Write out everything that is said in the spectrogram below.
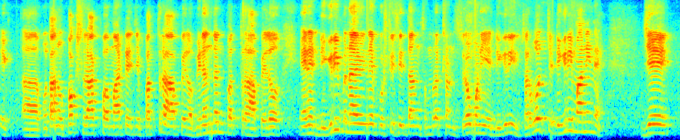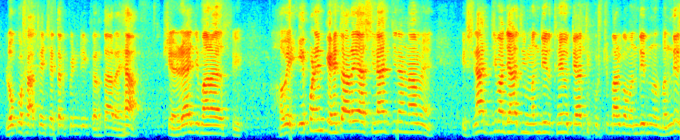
એક પોતાનો પક્ષ રાખવા માટે જે પત્ર આપેલો, અભિનંદન પત્ર આપેલો, એને ડિગ્રી બનાવીને પુષ્ટિ સિદ્ધાંત સંરક્ષણ શિરોમણી એ ડિગ્રી, સર્વોચ્ચ ડિગ્રી માનીને જે લોકો સાથે છેતરપિંડી કરતા રહ્યા શ્રી હરિરાયજી મહારાજશ્રી. હવે એ પણ એમ કહેતા રહ્યા શ્રીનાથજીના નામે કે શ્રીનાથજીમાં જ્યારથી મંદિર થયું, ત્યારથી પુષ્ટિ માર્ગ મંદિરનો, મંદિર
